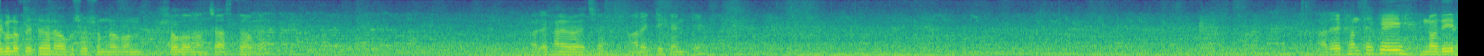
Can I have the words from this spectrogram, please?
এগুলো পেতে হলে অবশ্যই সুন্দরবন ষোলো লঞ্চে আসতে হবে। আর এখানে রয়েছে আরেকটি ক্যান্টিন। আর এখান থেকেই নদীর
